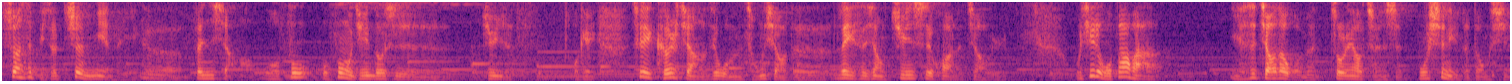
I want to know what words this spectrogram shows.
算是比较正面的一个分享啊。我父我父母亲都是军人，OK，所以可是讲就我们从小的类似像军事化的教育，我记得我爸爸也是教导我们做人要诚实，不是你的东西。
